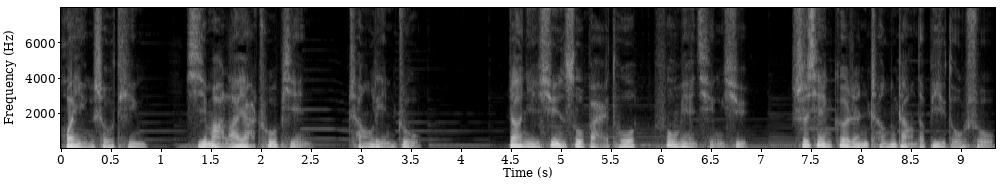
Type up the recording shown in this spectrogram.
欢迎收听喜马拉雅出品《成林著》，让你迅速摆脱负面情绪，实现个人成长的必读书。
